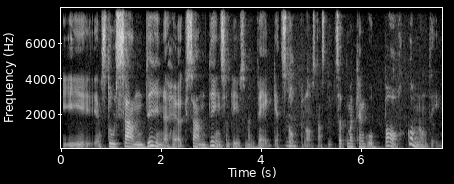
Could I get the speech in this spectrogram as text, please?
i en stor sanddyn, hög sanddyn som blir som en vägg, ett stopp någonstans. Så att man kan gå bakom någonting.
